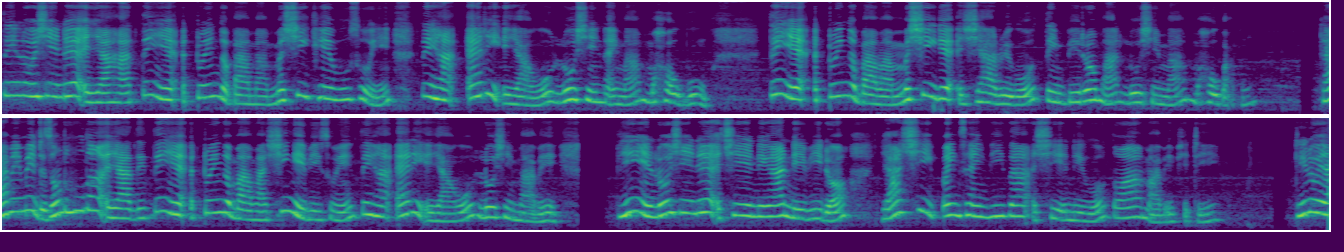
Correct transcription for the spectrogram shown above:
သင်လိုရှင်တဲ့အရာဟာသင်ရဲ့အတွင်းကဘာမှာမရှိခဲ့ဘူးဆိုရင်သင်ဟာအဲ့ဒီအရာကိုလိုရှင်နိုင်မှာမဟုတ်ဘူးသင်ရဲ့အတွင်းကဘာမှာမရှိတဲ့အရာတွေကိုသင်ဘယ်တော့မှလိုရှင်မှာမဟုတ်ပါဘူး ဒါပေမဲ့တစုံတစ်ခုသောအရာသည်သင်ရဲ့အတွင်းကဘာမှာရှိနေပြီဆိုရင်သင်ဟာအဲ့ဒီအရာကိုလိုရှင်မှာပဲပြီးရင်လိုရှင်တဲ့အခြေအနေကနေပြီးတော့ရရှိပိန်ဆိုင်ပြီးသားအခြေအနေကိုသွားမှာပဲဖြစ်တယ်ဒီလိုရ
